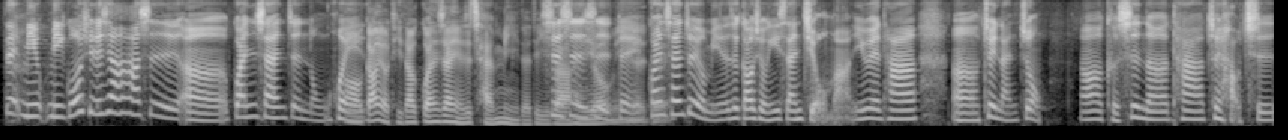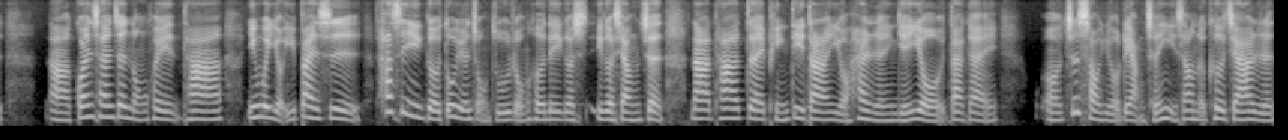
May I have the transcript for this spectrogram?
对米米国学校，它是呃关山镇农会。哦，刚刚有提到关山也是产米的地方，是是是，对关山最有名的是高雄一三九嘛，因为它呃最难种，然后可是呢它最好吃。啊，关山镇农会，它因为有一半是它是一个多元种族融合的一个一个乡镇，那它在平地当然有汉人，也有大概呃至少有两成以上的客家人。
